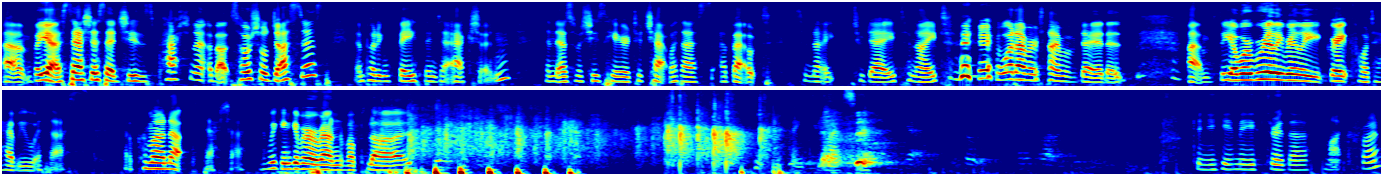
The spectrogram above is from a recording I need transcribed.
Um, but yeah, Sasha said she's passionate about social justice and putting faith into action. And that's what she's here to chat with us about tonight, today, tonight, whatever time of day it is. Um, so, yeah, we're really, really grateful to have you with us. So, come on up, Sasha. If we can give her a round of applause. Thank you, Lacey. Can you hear me through the microphone?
